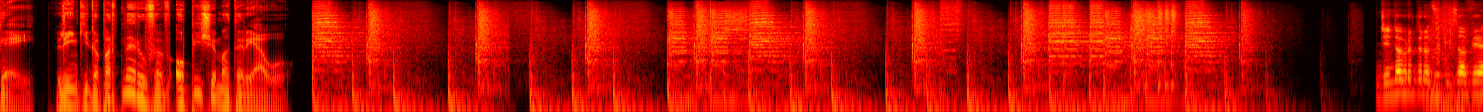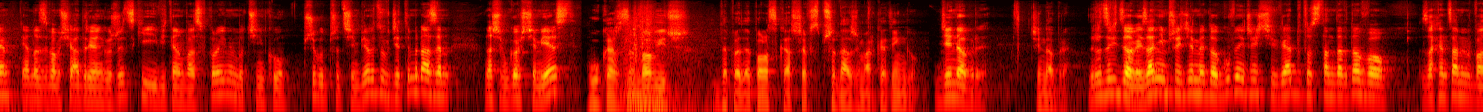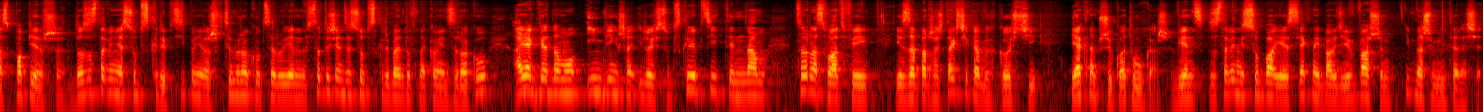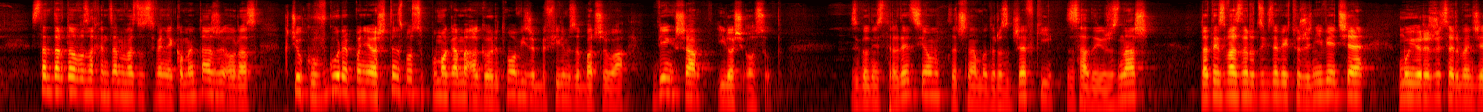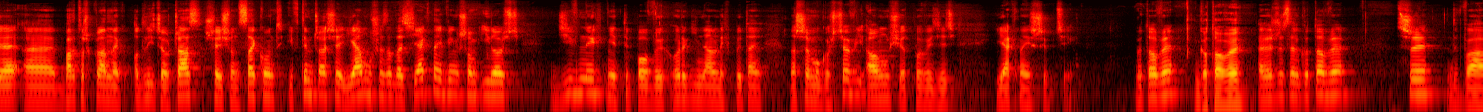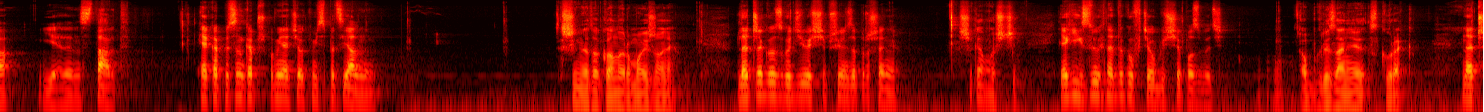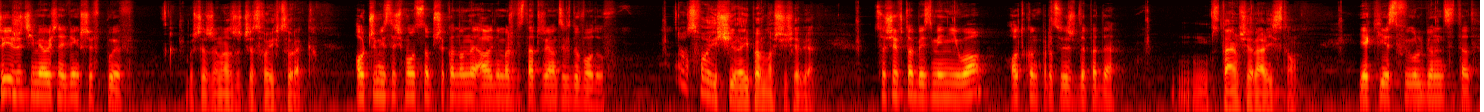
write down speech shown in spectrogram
Linki do partnerów w opisie materiału. Dzień dobry drodzy widzowie, ja nazywam się Adrian Gorzycki i witam Was w kolejnym odcinku Przygód Przedsiębiorców, gdzie tym razem naszym gościem jest... Łukasz Zębowicz, DPD Polska, szef sprzedaży marketingu. Dzień dobry. Dzień dobry. Drodzy widzowie, zanim przejdziemy do głównej części wywiadu, to standardowo zachęcamy Was po pierwsze do zostawienia subskrypcji, ponieważ w tym roku celujemy w 100 tysięcy subskrybentów na koniec roku, a jak wiadomo, im większa ilość subskrypcji, tym nam coraz łatwiej jest zapraszać tak ciekawych gości, jak na przykład Łukasz. Więc zostawianie suba jest jak najbardziej w Waszym i w naszym interesie. Standardowo zachęcamy Was do zostawiania komentarzy oraz kciuków w górę, ponieważ w ten sposób pomagamy algorytmowi, żeby film zobaczyła większa ilość osób. Zgodnie z tradycją zaczynam od rozgrzewki, zasady już znasz. Dla tych z Was, drodzy widzowie, którzy nie wiecie, mój reżyser będzie, e, Bartosz Kolanek, odliczał czas, 60 sekund i w tym czasie ja muszę zadać jak największą ilość dziwnych, nietypowych, oryginalnych pytań naszemu gościowi, a on musi odpowiedzieć jak najszybciej. Gotowy? Gotowy? Reżyser gotowy? 3, 2, 1, start. Jaka piosenka przypomina Ci o kimś specjalnym? Sinead O'Connor, mojej żonie. Dlaczego zgodziłeś się przyjąć zaproszenie? Z ciekawości. Jakich złych nawyków chciałbyś się pozbyć? Obgryzanie skórek. Na czyje życie miałeś największy wpływ? Myślę, że na życie swoich córek. O czym jesteś mocno przekonany, ale nie masz wystarczających dowodów? O swojej sile i pewności siebie. Co się w tobie zmieniło, odkąd pracujesz w DPD? Stałem się realistą. Jaki jest twój ulubiony cytat?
